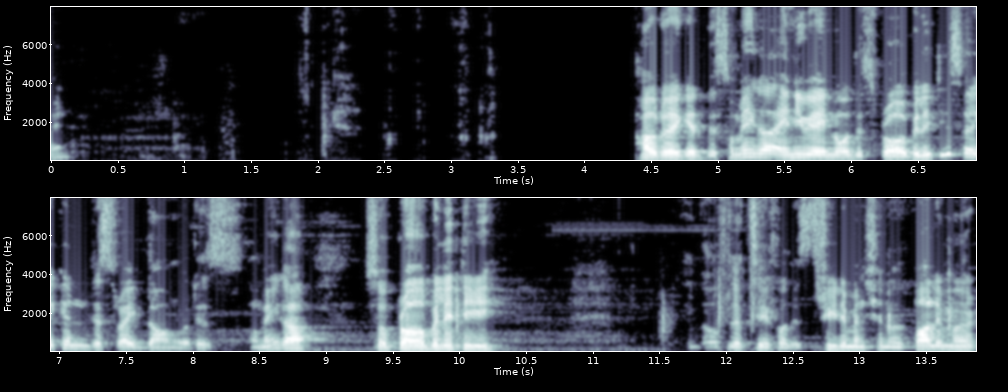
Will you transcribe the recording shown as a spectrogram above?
n. How do I get this omega? Anyway, I know this probability, so I can just write down what is omega. So, probability of let us say for this 3 dimensional polymer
